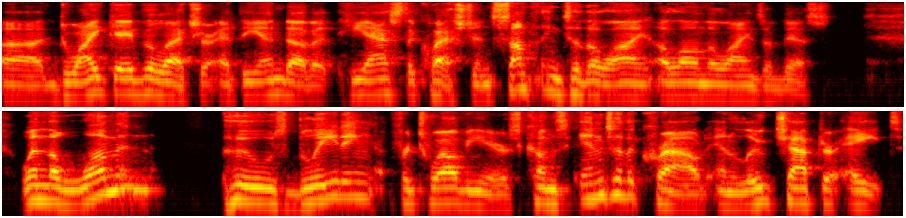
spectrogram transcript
uh, Dwight gave the lecture. At the end of it, he asked the question, something to the line along the lines of this: When the woman who's bleeding for 12 years comes into the crowd in Luke chapter 8,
